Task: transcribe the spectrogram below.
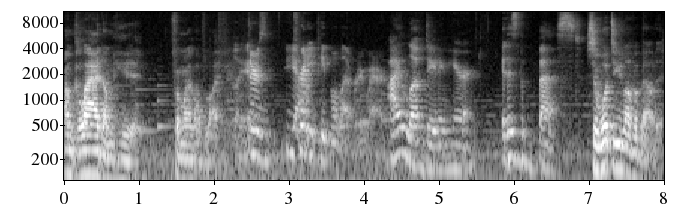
I'm glad I'm here for my love life. There's Yeah. pretty people everywhere. I love dating here. It is the best. So, what do you love about it?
